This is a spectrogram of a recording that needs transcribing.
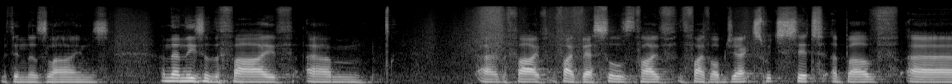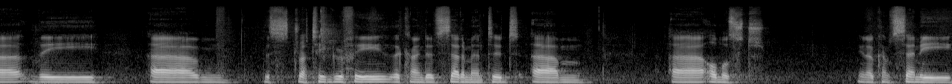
within those lines. And then these are the five um, uh, the five the five vessels, the five the five objects which sit above uh, the um, the stratigraphy, the kind of sedimented, um, uh, almost you know kind of semi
